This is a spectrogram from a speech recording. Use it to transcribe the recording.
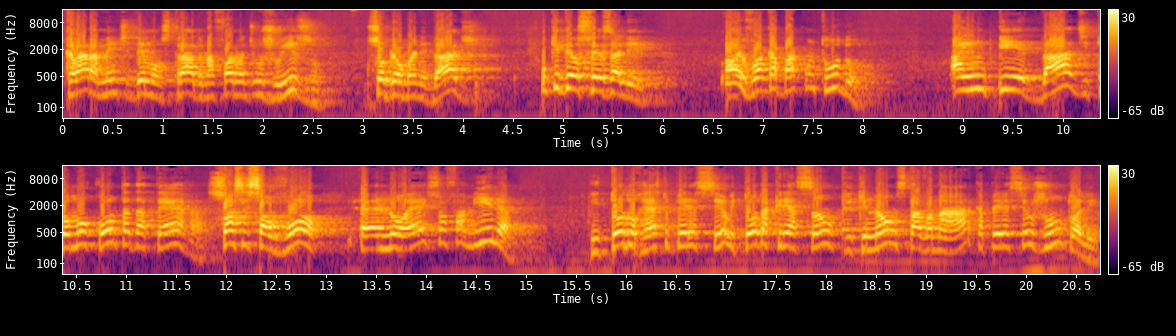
claramente demonstrado na forma de um juízo sobre a humanidade? O que Deus fez ali? Oh, eu vou acabar com tudo. A impiedade tomou conta da terra. Só se salvou é, Noé e sua família. E todo o resto pereceu. E toda a criação que, que não estava na arca pereceu junto ali.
